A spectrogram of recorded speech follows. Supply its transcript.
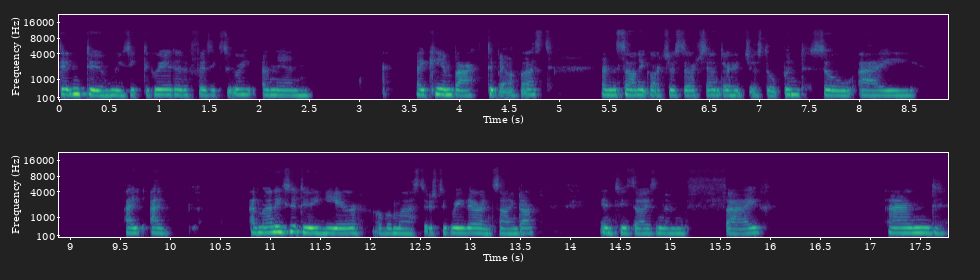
didn't do a music degree. I did a physics degree, and then I came back to Belfast, and the Sonic Arts Research Centre had just opened. So I I I I managed to do a year of a master's degree there in sound art in 2005. And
